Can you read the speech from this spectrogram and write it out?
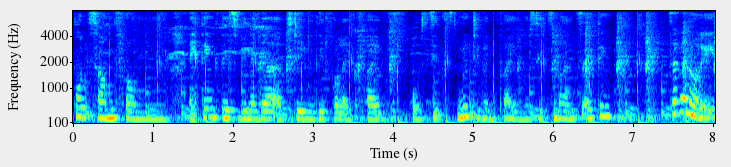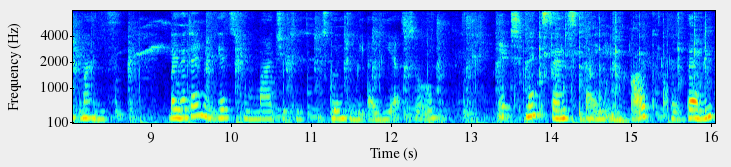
put some from i think this vinegar i've stayed with it for like five or six not even five or six months. I think seven or eight months. By the time it gets to march it, it's going to be a year so it makes sense buying in bulk because then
